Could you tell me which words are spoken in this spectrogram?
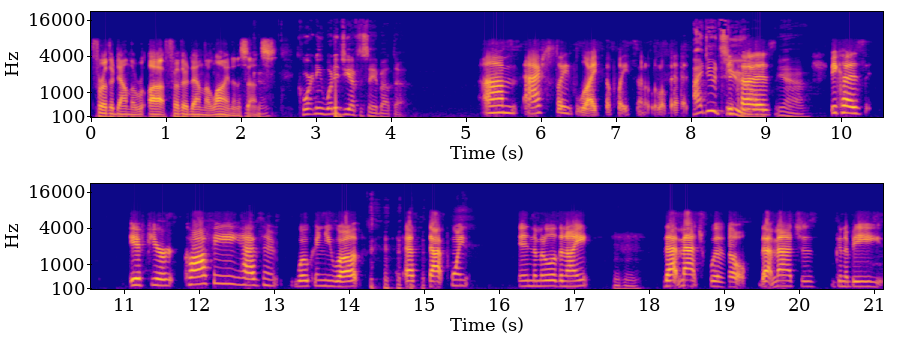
further down the uh, further down the line in a sense. Courtney, what did you have to say about that? Um, I actually like the placement a little bit I do too. Because- yeah, because if your coffee hasn't woken you up at that point in the middle of the night, Mhm. that match will. That match is going to be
